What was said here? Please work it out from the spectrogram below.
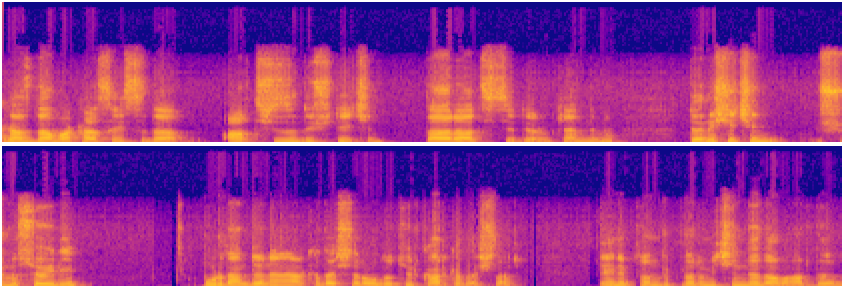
Biraz daha vaka sayısı da artış hızı düştüğü için daha rahat hissediyorum kendimi. Dönüş için şunu söyleyeyim. Buradan dönen arkadaşlar oldu Türk arkadaşlar. Benim tanıdıklarım içinde de vardı.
